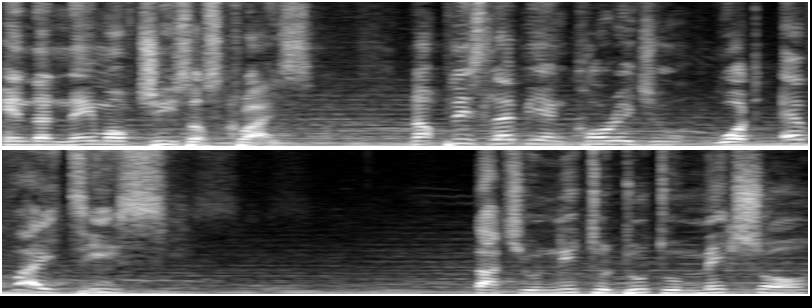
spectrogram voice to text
in the name of Jesus Christ. Now please let me encourage you whatever it is that you need to do to make sure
